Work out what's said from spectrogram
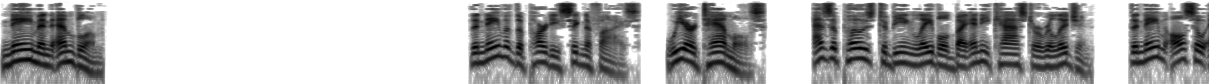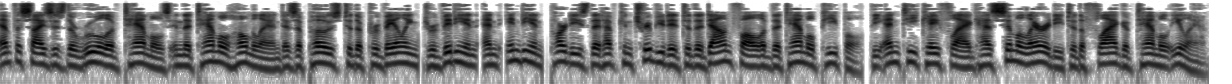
Name and emblem The name of the party signifies, "'We are Tamils' as opposed to being labelled by any caste or religion. The name also emphasizes the rule of Tamils in the Tamil homeland as opposed to the prevailing Dravidian and Indian parties that have contributed to the downfall of the Tamil people. The NTK flag has similarity to the flag of Tamil Elam.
